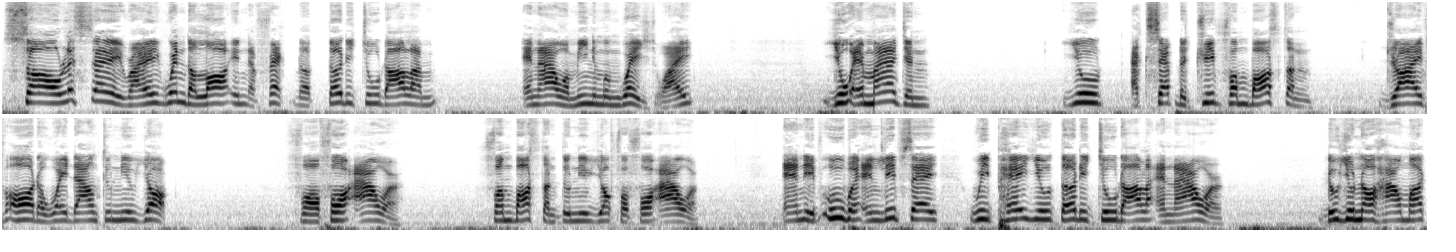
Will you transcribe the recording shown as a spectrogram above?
So let's say, right, when the law in effect, the $32 an hour minimum wage, right? You imagine you accept the trip from Boston, drive all the way down to New York for four hours from Boston to New York for four hours. And if Uber and Lyft say, we pay you $32 an hour. Do you know how much?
